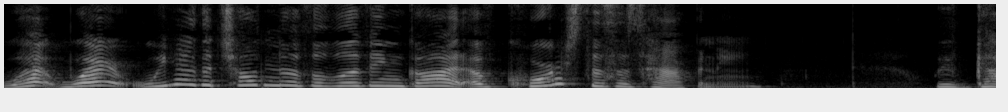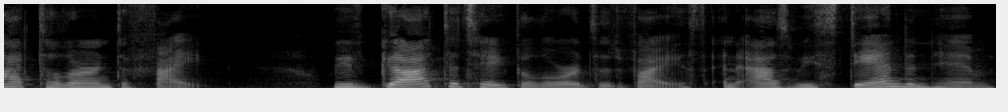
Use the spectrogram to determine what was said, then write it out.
What? What? We are the children of the living God. Of course, this is happening. We've got to learn to fight. We've got to take the Lord's advice, and as we stand in Him,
